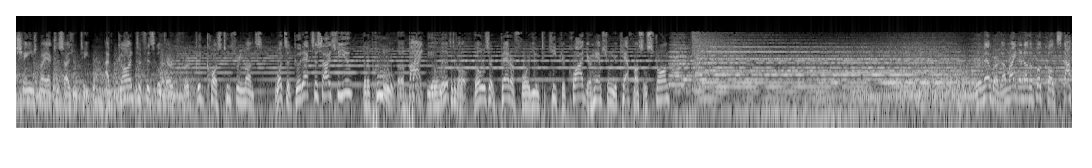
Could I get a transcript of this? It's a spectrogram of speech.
Changed my exercise routine. I've gone to physical therapy for a good cause, two, three months. What's a good exercise for you? The pool, the bike, the elliptical. Those are better for you to keep your quad, your hamstring, your calf muscles strong. Remember, I'm writing another book called Stop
